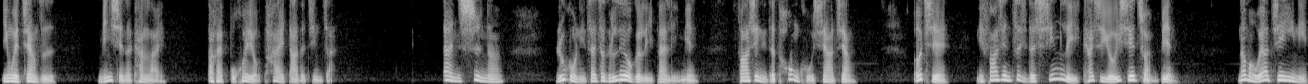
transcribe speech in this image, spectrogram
因为这样子明显的看来，大概不会有太大的进展。但是呢，如果你在这个六个礼拜里面，发现你的痛苦下降，而且你发现自己的心理开始有一些转变，那么我要建议你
